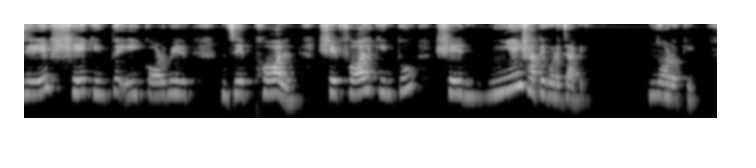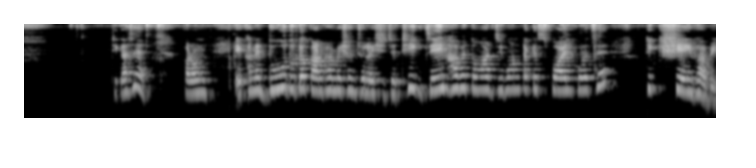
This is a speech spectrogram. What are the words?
যে সে কিন্তু এই কর্মের যে ফল, সে ফল কিন্তু সে নিয়েই সাথে করে যাবে নরকে। ঠিক আছে? কারণ এখানে দু দুটো কনফার্মেশন চলে এসেছে। ঠিক যেইভাবে তোমার জীবনটাকে স্পয়েল করেছে, ঠিক সেইভাবে।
